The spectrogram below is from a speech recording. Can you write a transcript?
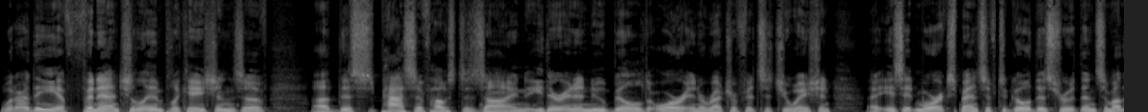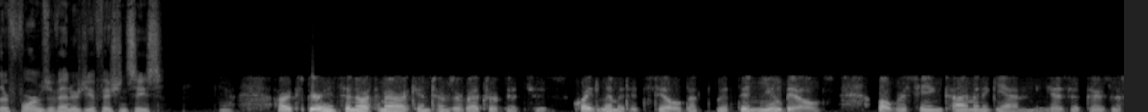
What are the uh, financial implications of uh, this passive house design, either in a new build or in a retrofit situation? Uh, is it more expensive to go this route than some other forms of energy efficiencies? Yeah. Our experience in North America in terms of retrofits is quite limited still, but with the new builds, what we're seeing time and again is that there's a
